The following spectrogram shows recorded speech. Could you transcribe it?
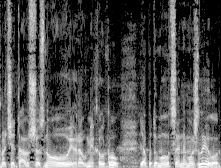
прочитав, що знову виграв Михалков, я подумав, це неможливо.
